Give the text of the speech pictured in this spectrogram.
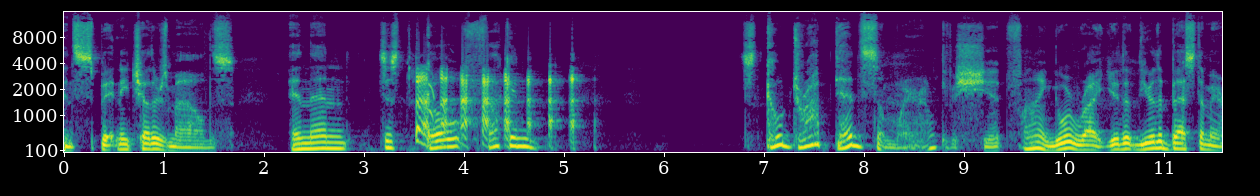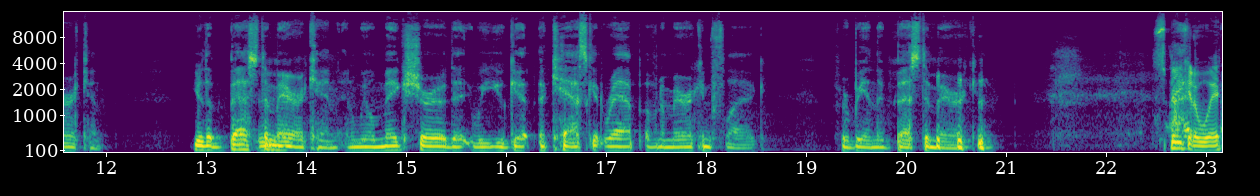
and spit in each other's mouths. And then just go fucking Just go drop dead somewhere. I don't give a shit. Fine, you're right. You're the you're the best American. You're the best Mm-hmm. American, and we'll make sure that we, you get a casket wrap of an American flag for being the best American. Speaking of which,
